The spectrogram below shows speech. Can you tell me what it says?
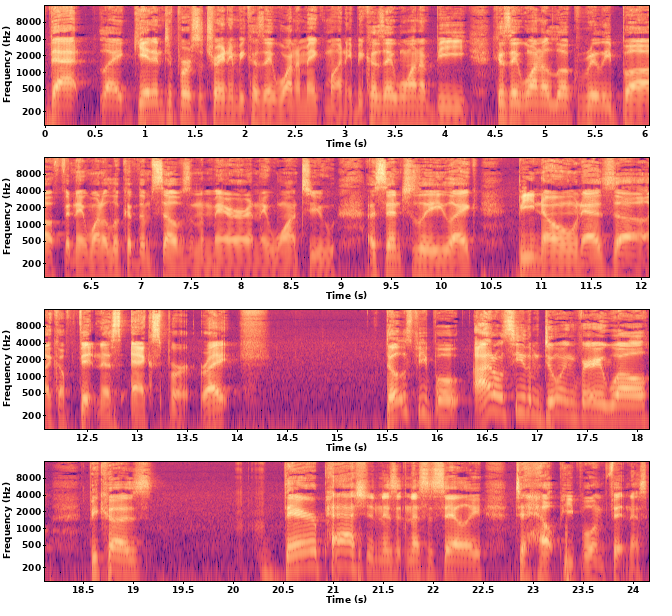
that like get into personal training because they want to make money, because they want to be, because they want to look really buff and they want to look at themselves in the mirror and they want to essentially like be known as uh, like a fitness expert, right? Those people, I don't see them doing very well because their passion isn't necessarily to help people in fitness.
